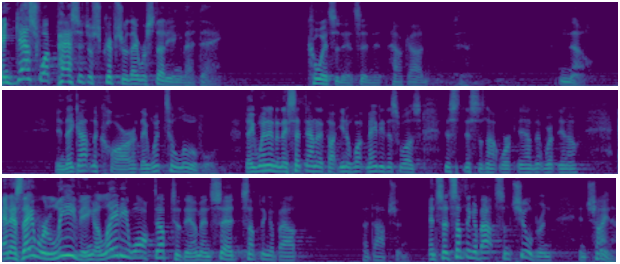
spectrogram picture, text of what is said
and guess what passage of scripture they were studying that day? Coincidence, isn't it? How God. No. And they got in the car, they went to Louisville They went in and they sat down and they thought, you know what, maybe this was, this, this does not work, you know. And as they were leaving, a lady walked up to them and said something about adoption and said something about some children in China.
